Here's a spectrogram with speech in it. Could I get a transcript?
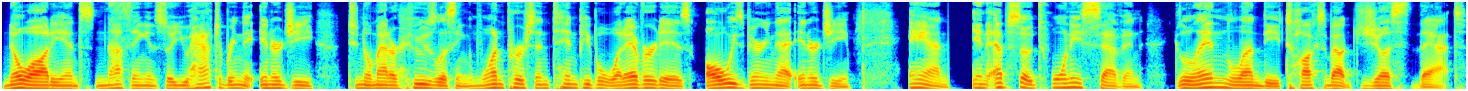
no audience, nothing. And so you have to bring the energy to no matter who's listening one person, 10 people, whatever it is, always bearing that energy. And in episode 27, Glen Lundy talks about just that.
